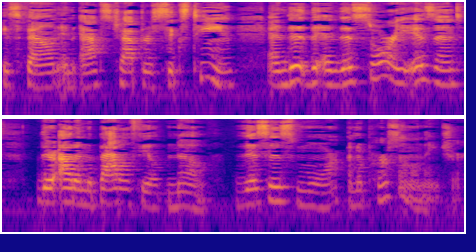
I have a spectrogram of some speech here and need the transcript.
is found in Acts chapter 16. And, th- and this story isn't they're out in the battlefield. No, this is more on a personal nature.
